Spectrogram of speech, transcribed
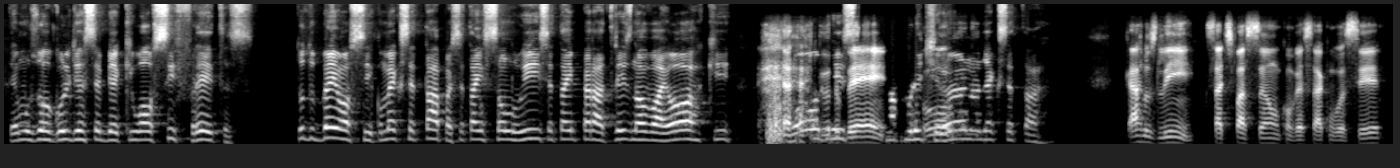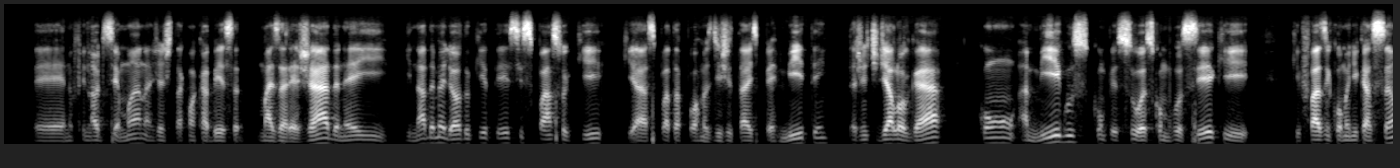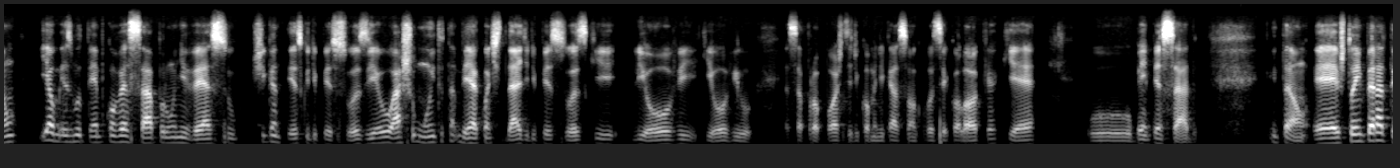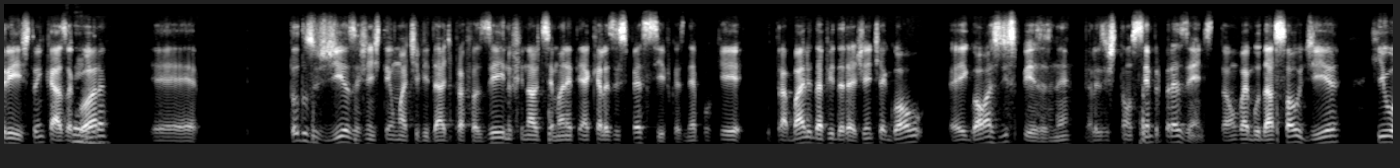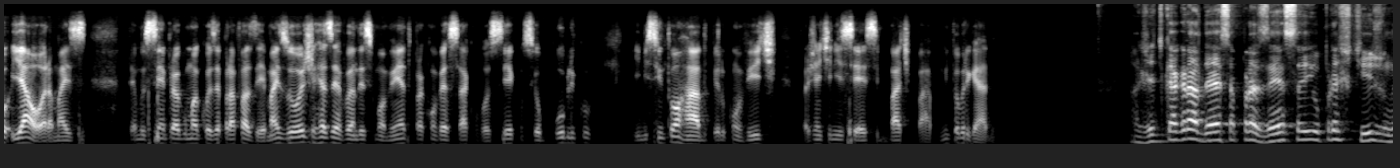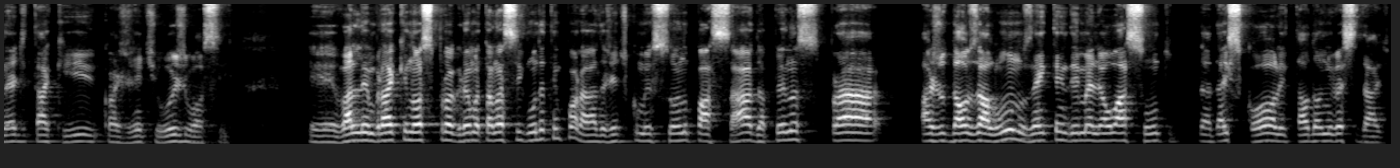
Temos orgulho de receber aqui o Alci Freitas. Tudo bem, Alci? Como é que você está, Você está em São Luís, você está em Imperatriz, Nova York, Londres, Tudo bem. Napolitana, onde é que você está? Carlos Lin, satisfação conversar com você é, no final de semana, a gente está com a cabeça mais arejada, né? E, e, nada melhor do que ter esse espaço aqui que as plataformas digitais permitem, a gente dialogar com amigos, com pessoas como você que, que fazem comunicação e ao mesmo tempo conversar por um universo gigantesco de pessoas. E eu acho muito também a quantidade de pessoas que lhe ouve, que ouve o, essa proposta de comunicação que você coloca, que é o bem pensado. Então, é, eu estou em Imperatriz, estou em casa Sim. agora. É, todos os dias a gente tem uma atividade para fazer e no final de semana tem aquelas específicas, né? Porque o trabalho da vida da gente é igual é igual às despesas, né? Elas estão sempre presentes. Então vai mudar só o dia e, o, e a hora, mas temos sempre alguma coisa para fazer. Mas hoje, reservando esse momento para conversar com você, com seu público, e me sinto honrado pelo convite para a gente iniciar esse bate-papo. Muito obrigado. A gente que agradece a presença e o prestígio né, de estar aqui com a gente hoje, Walsi. É, vale lembrar que nosso programa está na segunda temporada. A gente começou ano passado apenas para ajudar os alunos né, a entender melhor o assunto da, da, escola e tal, da universidade.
